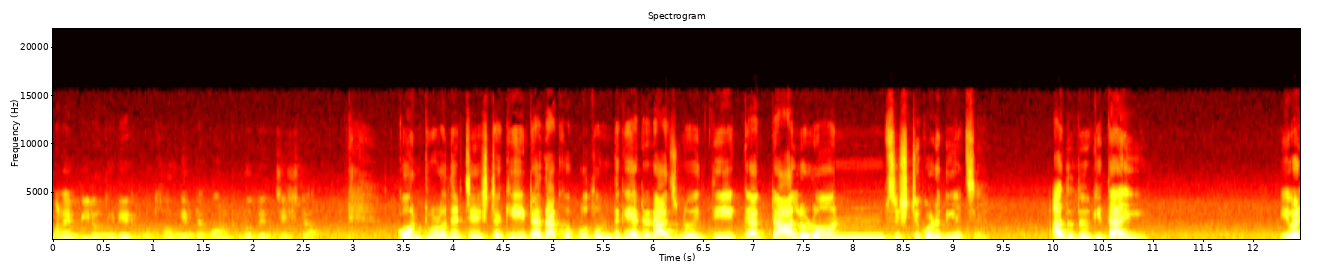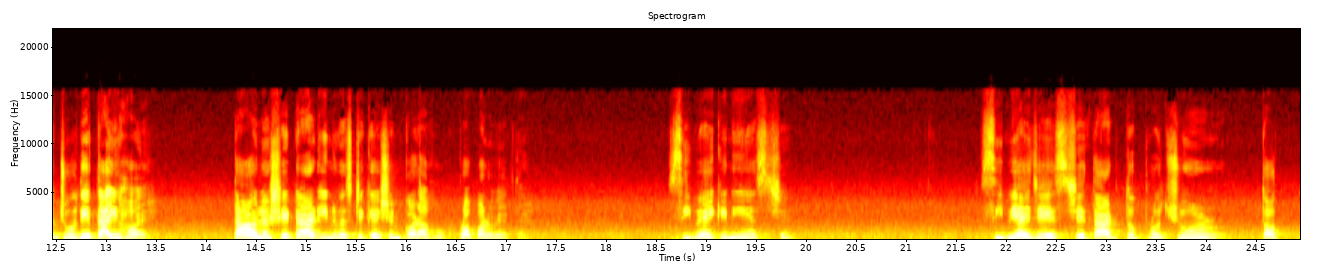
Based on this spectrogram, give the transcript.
মানে বিরোধীদের কোথাও কি একটা কণ্ঠরোধের চেষ্টা? কণ্ঠরোধের চেষ্টা কি? এটা দেখো প্রথম থেকে একটা রাজনৈতিক একটা আলোড়ন সৃষ্টি করে দিয়েছে। আদতেও কি তাই? এবার যদি তাই হয়, তাহলে সেটার ইনভেস্টিগেশন করা হোক প্রপার ওয়েতে সিবিআইকে নিয়ে এসছে। সিবিআই যে এসছে, তার তো প্রচুর তথ্য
